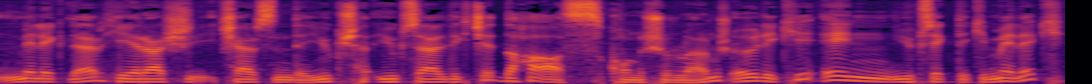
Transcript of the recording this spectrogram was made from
melekler hiyerarşi içerisinde yük, yükseldikçe daha az konuşurlarmış. Öyle ki en yüksekteki melek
